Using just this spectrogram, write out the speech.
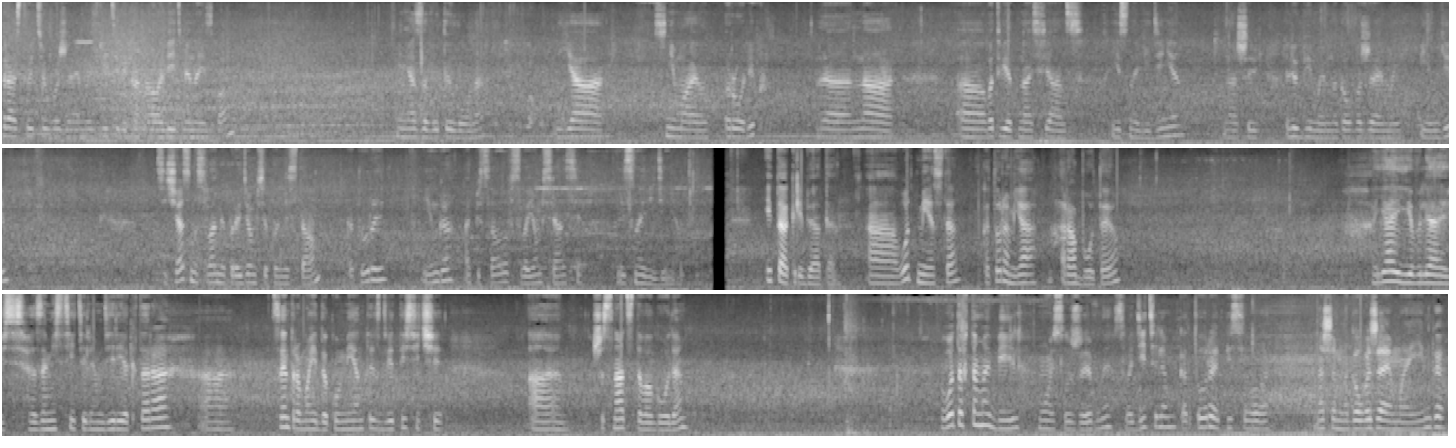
Здравствуйте, уважаемые зрители канала Ведьмина изба. Меня зовут Илона. Я снимаю ролик э, на, э, в ответ на сеанс ясновидения нашей любимой многоуважаемой Инги. Сейчас мы с вами пройдемся по местам, которые Инга описала в своем сеансе ясновидения. Итак, ребята, а вот место, в котором я работаю. Я являюсь заместителем директора а, Центра «Мои документы» с 2016 года. Вот автомобиль мой служебный с водителем, который описывала наша многоуважаемая Инга.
